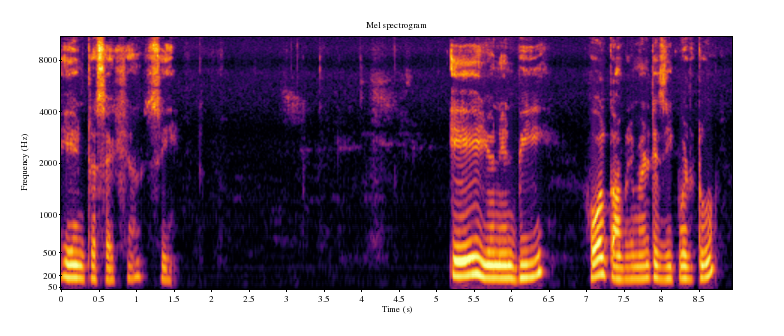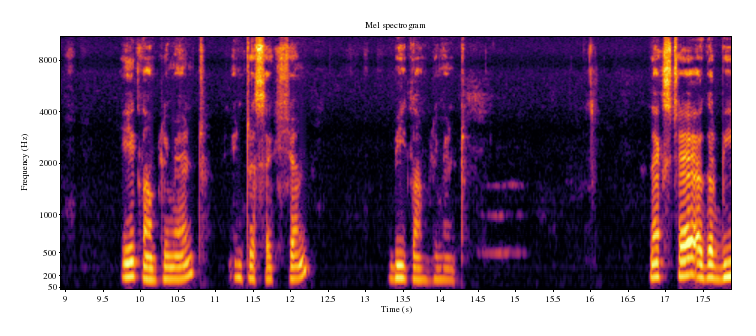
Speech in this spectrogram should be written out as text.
A intersection C A union B whole complement is equal to A complement intersection B complement next है, अगर बी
